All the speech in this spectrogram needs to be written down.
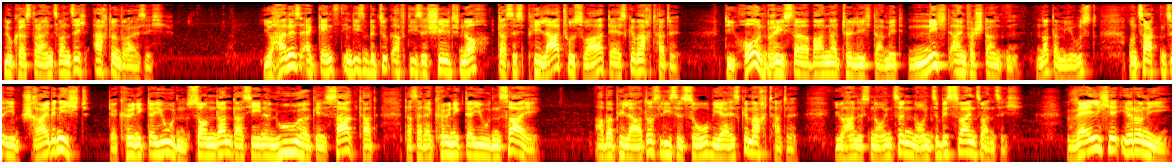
Lukas 23, 38. Johannes ergänzt in diesem Bezug auf dieses Schild noch, dass es Pilatus war, der es gemacht hatte. Die Hohenpriester waren natürlich damit nicht einverstanden, not amused, und sagten zu ihm, schreibe nicht, der König der Juden, sondern dass jener nur gesagt hat, dass er der König der Juden sei. Aber Pilatus ließ es so, wie er es gemacht hatte. Johannes 19, 19 bis 22. Welche Ironie!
